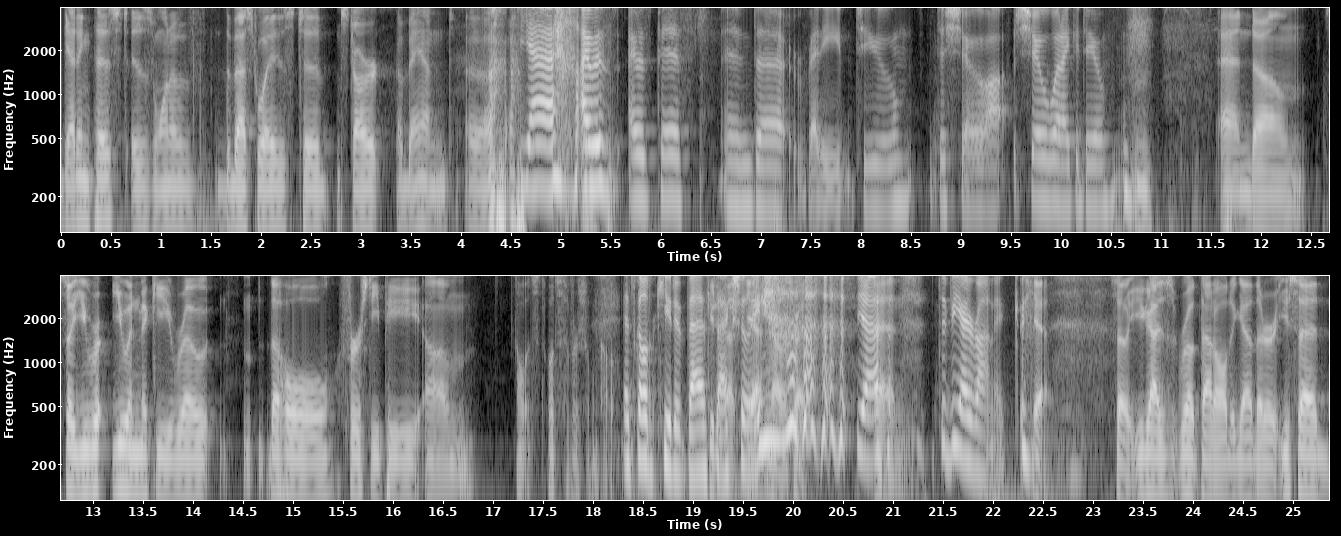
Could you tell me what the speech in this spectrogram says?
getting pissed is one of the best ways to start a band. Uh, yeah i was i was pissed and uh, ready to to show show what i could do and um, so you you and Mickey wrote the whole first EP. Um, oh, what's what's the first one called? it's called cute at best Cute at Best. actually Yeah, no, right. yeah and to be ironic yeah. So you guys wrote that all together. You said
